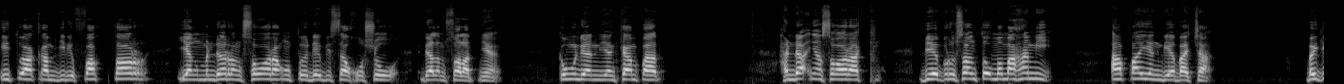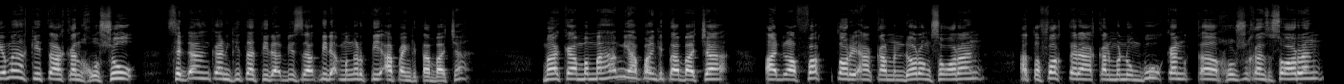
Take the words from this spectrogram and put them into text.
itu akan menjadi faktor yang mendorong seorang untuk dia bisa khusyuk dalam salatnya. Kemudian yang keempat, hendaknya seorang dia berusaha untuk memahami apa yang dia baca. Bagaimana kita akan khusyuk sedangkan kita tidak bisa tidak mengerti apa yang kita baca? Maka memahami apa yang kita baca adalah faktor yang akan mendorong seorang atau faktor yang akan menumbuhkan kekhusyukan seseorang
